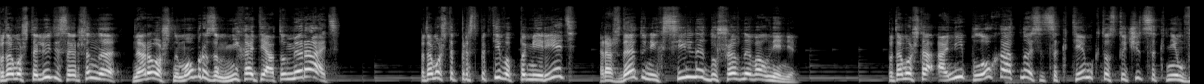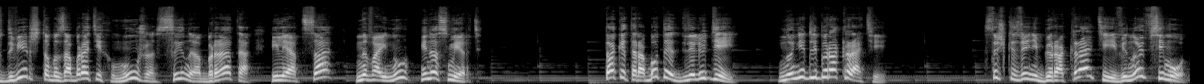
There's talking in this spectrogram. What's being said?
Потому что люди совершенно нарочным образом не хотят умирать. Потому что перспектива помереть рождает у них сильное душевное волнение. Потому что они плохо относятся к тем, кто стучится к ним в дверь, чтобы забрать их мужа, сына, брата или отца на войну и на смерть. Так это работает для людей, но не для бюрократии. С точки зрения бюрократии виной всему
